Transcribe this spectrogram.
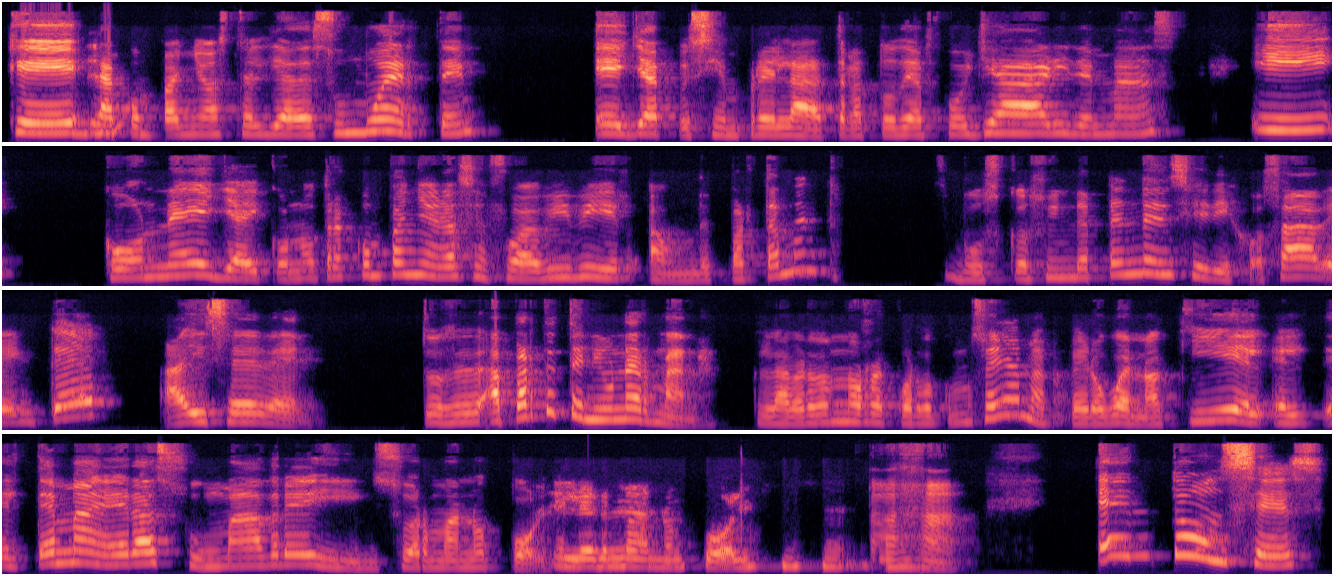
que la acompañó hasta el día de su muerte. Ella pues siempre la trató de apoyar y demás. Y con ella y con otra compañera se fue a vivir a un departamento. buscó su independencia y dijo, ¿saben qué? Ahí se ven. Entonces, aparte tenía una hermana, la verdad no recuerdo cómo se llama, pero bueno, aquí el, el, tema era su madre y su hermano Paul. El hermano Paul. Ajá. Entonces,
